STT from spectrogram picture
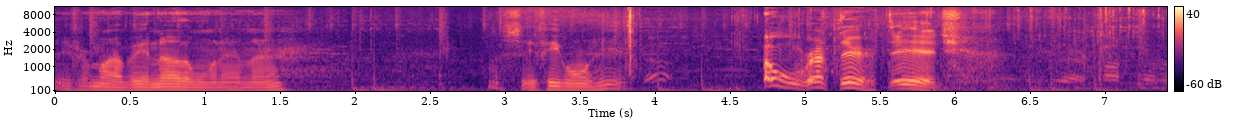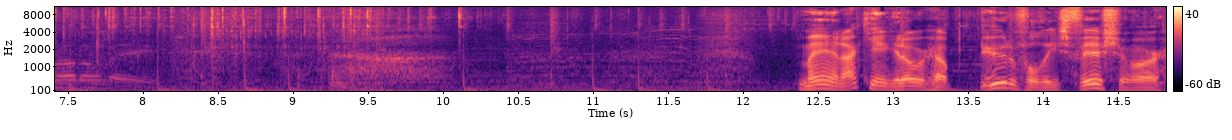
See if there might be another one in there. Let's see if he won't hit. Oh, right there at the edge. Man, I can't get over how beautiful these fish are.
